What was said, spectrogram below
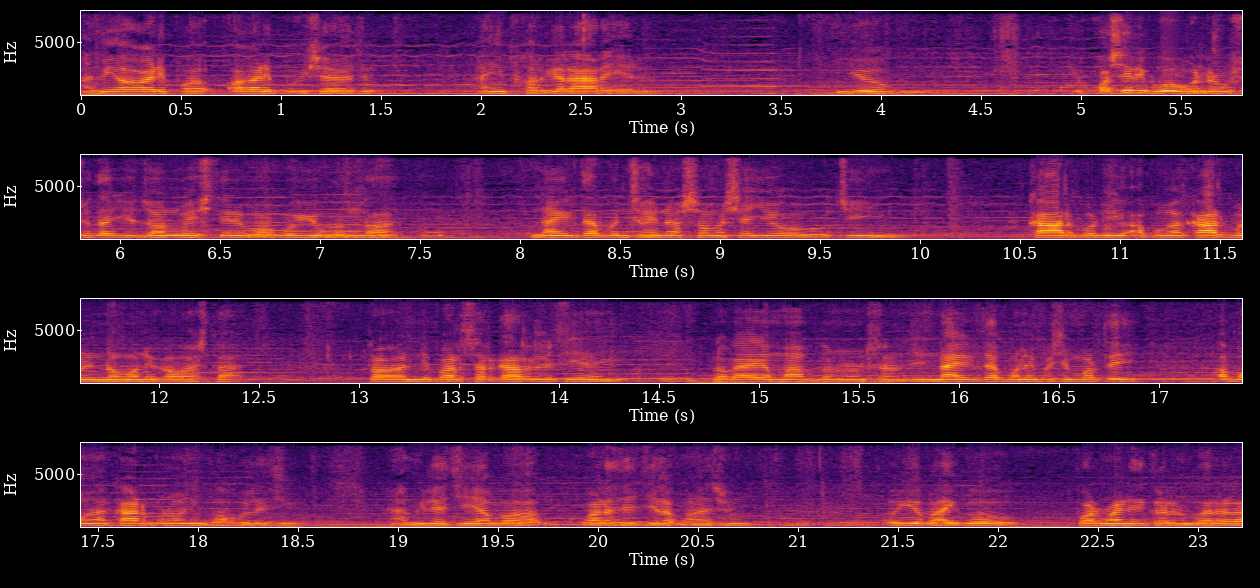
हामी अगाडि अगाडि पुगिसकेको थियौँ। हामी फर्केर आएर हेऱ्यौँ। यो कसरी भयो भनेर सोद्धा यो जन्मस्थली भएको योभन्दा नागरिकता पनि छैन। समस्या यो चाहिँ कार्ड पनि अपाङ्ग कार्ड पनि नबनेको अवस्था। र नेपाल सरकारले चाहिँ लगाएको मापदण्ड अनुसार चाहिँ नागरिकता बनेपछि मात्रै अपाङ्ग कार्ड बनाउने भएकोले चाहिँ हामीले चाहिँ अब वाडासेजीलाई भनेको छौँ यो भाइको प्रमाणीकरण गरेर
